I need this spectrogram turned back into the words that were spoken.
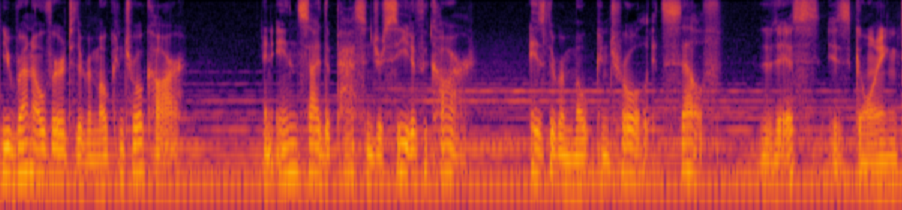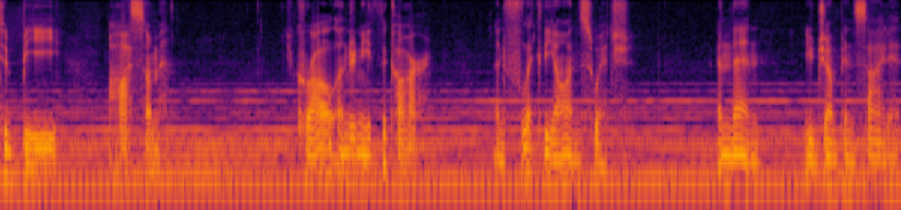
You run over to the remote control car, and inside the passenger seat of the car is the remote control itself. This is going to be awesome. You crawl underneath the car and flick the on switch, and then you jump inside it.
